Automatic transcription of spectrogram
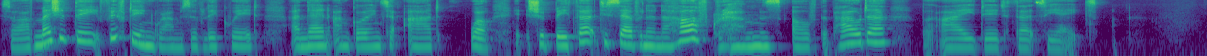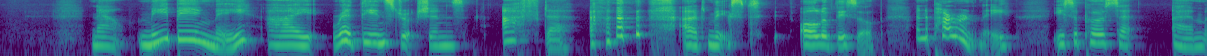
So I've measured the 15 grams of liquid and then I'm going to add, well, it should be 37 and a half grams of the powder, but I did 38. Now, me being me, I read the instructions after I'd mixed all of this up. And apparently, you're supposed to um,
